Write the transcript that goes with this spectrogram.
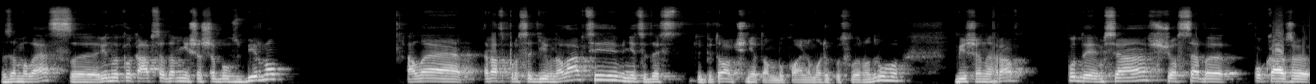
з МЛС. Е, Він викликався давніше, ще був в збірну. Але раз просидів на лавці, в Ніці десь дебютував чи ні, там буквально може якусь хвилину другу, більше не грав. Подивимося, що з себе покаже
